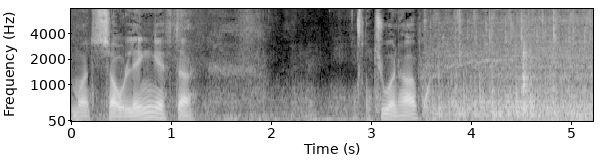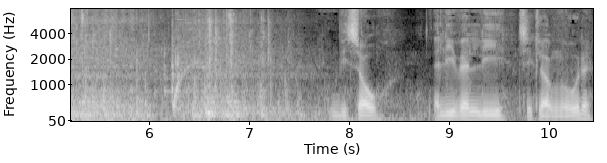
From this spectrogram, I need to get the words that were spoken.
måtte sove længe efter turen herop. Vi sov alligevel lige til klokken 8.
